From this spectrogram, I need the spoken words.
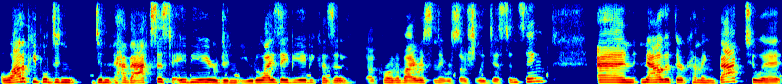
a lot of people didn't didn't have access to ABA or didn't utilize ABA because of uh, coronavirus and they were socially distancing. And now that they're coming back to it,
